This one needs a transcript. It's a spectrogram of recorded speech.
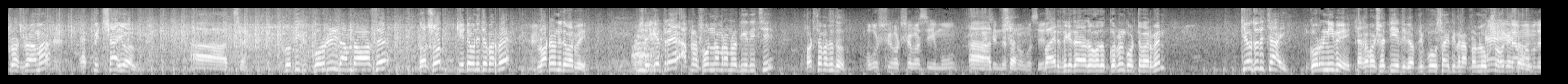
ক্রস ব্রাহ্মা হ্যাঁ। এক পিস শাহিওয়াল। আচ্ছা। প্রতি গরুরই দাম দেওয়া আছে। দর্শক কেটেও নিতে পারবে হ্যাঁ। লটেও নিতে পারবে। সেই ক্ষেত্রে আপনার ফোন নাম্বার আমরা দিয়ে দিচ্ছি। হোয়াটসঅ্যাপ আছে তো? অবশ্যই হোয়াটসঅ্যাপ আছে ইমো আচ্ছা। বাইরে থেকে যারা যোগাযোগ করবেন করতে পারবেন। কেউ যদি চাই গরু নিবে টাকা পয়সা দিয়ে দিবে আপনি পৌঁছাই দিবেন আপনার লোক সহ হ্যাঁ, যাইতে এরকম হবে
